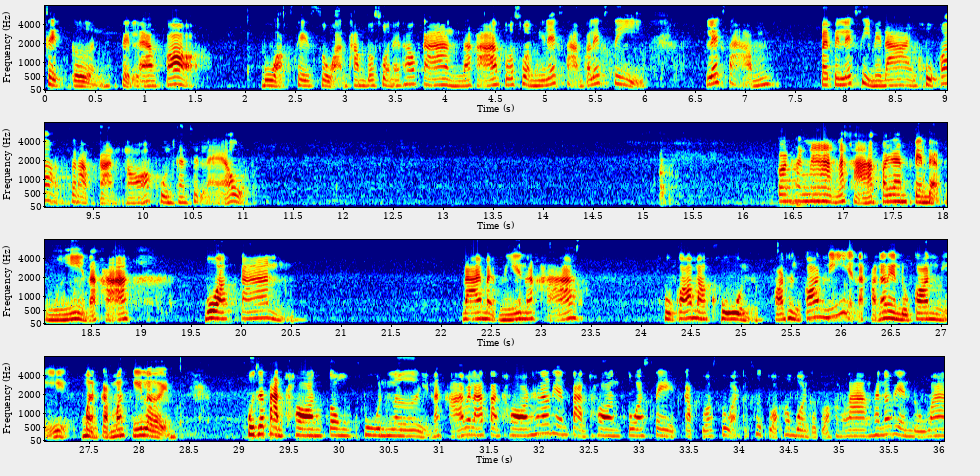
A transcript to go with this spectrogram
เศษเกิน เสร็จแล้วก็บวกเศษส่วนทำตัวส่วนให้เท่ากันนะคะ ตัวส่วนมีเลข 3 กับเลข 4 เลข 3 ไปเป็นเลข 4 ไม่ได้ ครูก็สลับกันเนาะคูณกันเสร็จแล้ว ก้อนข้างหน้านะคะก็ยังเป็นแบบนี้นะคะ บวกกันได้แบบนี้นะคะครูก็มาคูณ พอถึงก้อนนี้นะคะ นักเรียนดูก้อนนี้เหมือนกับเมื่อกี้เลย รูจะตัดทอนตรงคูณเลยนะคะ เวลาตัดทอนให้นักเรียนตัดทอนตัวเศษกับตัวส่วนก็คือตัวข้างบนกับตัวข้างล่าง ให้นักเรียนดูว่า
